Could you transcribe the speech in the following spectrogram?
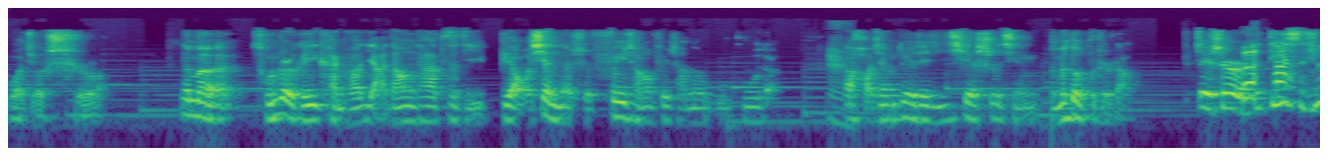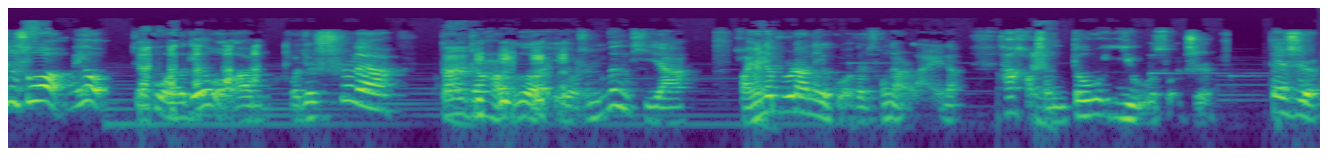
我就吃了。”那么从这儿可以看出来，亚当他自己表现的是非常非常的无辜的，他好像对这一切事情什么都不知道。这事儿他 第一次听说，哎呦，这果子给我，我就吃了呀。当时正好饿，有什么问题呀？好像都不知道那个果子是从哪儿来的，他好像都一无所知。但是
